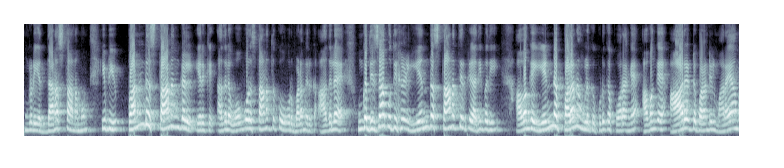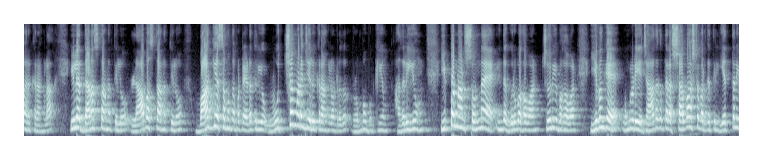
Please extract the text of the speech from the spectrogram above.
உங்களுடைய தனஸ்தானமும் இப்படி பன்னெண்டு ஸ்தானங்கள் இருக்குது அதில் ஒவ்வொரு ஸ்தானத்துக்கும் ஒவ்வொரு பலம் இருக்குது அதில் உங்கள் திசா புத்திகள் எந்த ஸ்தானத்திற்கு அதிபதி அவங்க என்ன பலனை உங்களுக்கு கொடுக்க போகிறாங்க அவங்க ஆறு எட்டு பன்னெண்டில் மறையாமல் இருக்கிறாங்களா இல்லை தனஸ்தானத்திலோ லாபஸ்தான ஸ்தானத்திலோ பாக்கிய சம்பந்தப்பட்ட இடத்துலையோ உச்சமடைஞ்சு இருக்கிறாங்களோன்றது ரொம்ப முக்கியம். அதுலேயும் இப்போ நான் சொன்ன இந்த குரு பகவான் சூரிய பகவான் இவங்க உங்களுடைய ஜாதகத்தில் சர்வாஷ்ட வர்க்கத்தில் எத்தனை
